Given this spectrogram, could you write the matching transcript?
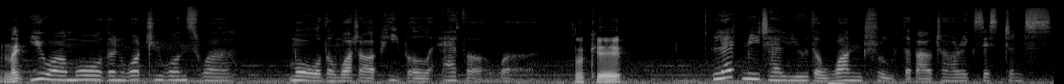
Nein. You are more than what you once were. More than what our people ever were. Okay. Let me tell you the one truth about our existence.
